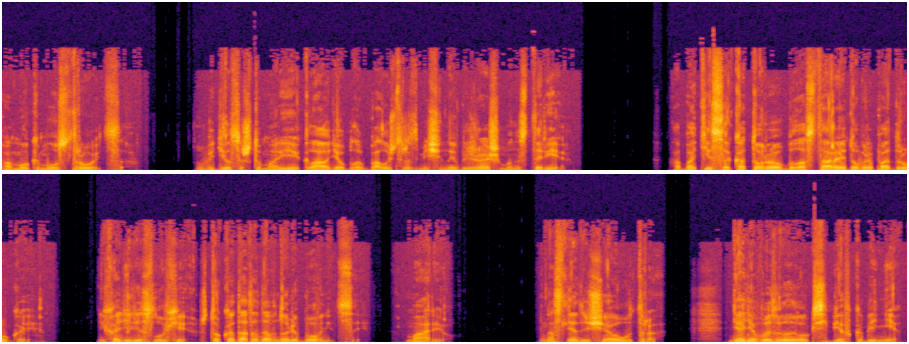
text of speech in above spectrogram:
помог ему устроиться. Убедился, что Мария и Клаудио благополучно размещены в ближайшем монастыре, Аббатиса которого была старой доброй подругой. И ходили слухи, что когда-то давно любовницей, Марио. На следующее утро дядя вызвал его к себе в кабинет.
